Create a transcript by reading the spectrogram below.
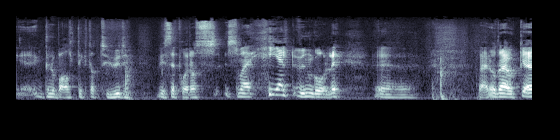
eh, globalt diktatur vi ser for oss, som er helt uunngåelig. eh. Og det er jo ikke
